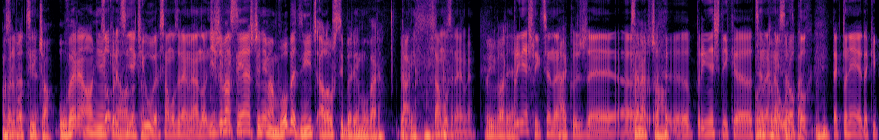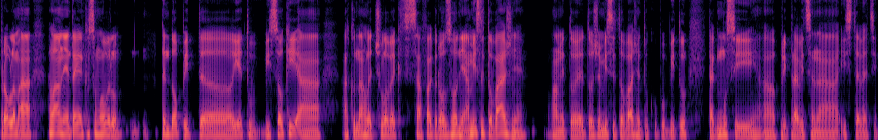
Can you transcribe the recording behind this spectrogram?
Zobrať si čo? Úver? Ale nejaký, Zobrať si nejaký čo? úver, samozrejme, áno. Čiže vlastne ja ešte nemám vôbec nič, ale už si beriem úver. Tak, Prvý. samozrejme. Výborne. Pri dnešných cenách, Tak. akože... eh, Cenách čoho? Pri dnešných eh, cenách na Úrokových úrokoch, sadzbách. Mhm. tak to nie je taký problém a hlavne, tak ako som hovoril, ten dopyt eh, je tu vysoký a ako náhle človek sa fakt rozhodne a myslí to vážne, hlavne to je to, že myslí to vážne tú kúpu bytu, tak musí pripraviť sa na isté veci.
